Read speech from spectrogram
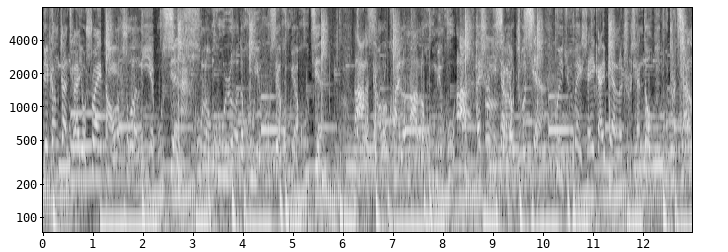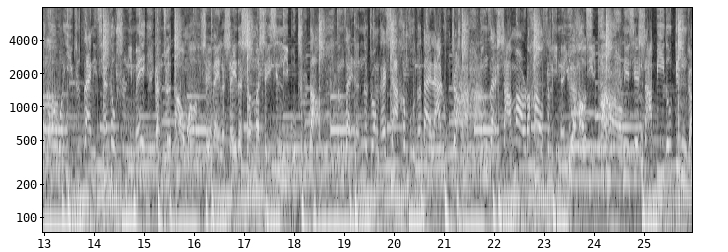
别刚站起来又摔倒了，说了你也不信。忽冷忽热的，忽隐忽现，忽远忽近。大了小了，快了慢了，忽明忽暗，还是你想要折现？规矩为谁改变了？之前都不值钱了，可我一直在你前头，是你没感觉到吗？谁为了谁的什么，谁心里不知道？能在人的状态下，恨不得带俩乳罩，能在傻帽的 house 里面约好几炮，那些傻逼都盯着，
